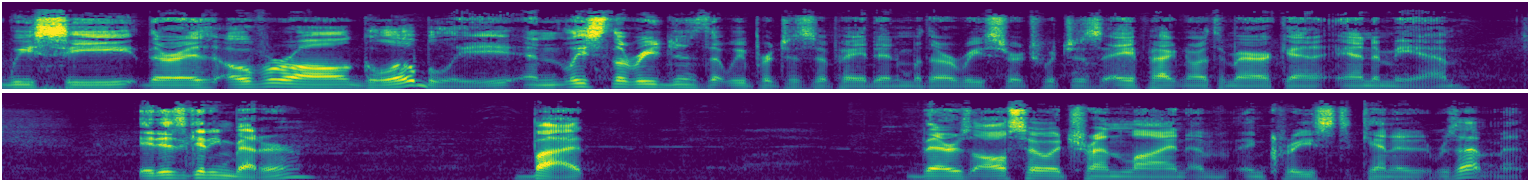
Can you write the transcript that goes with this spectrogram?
we see there is overall globally, and at least the regions that we participate in with our research, which is APAC, North America, and EMEA, it is getting better, but there's also a trend line of increased candidate resentment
